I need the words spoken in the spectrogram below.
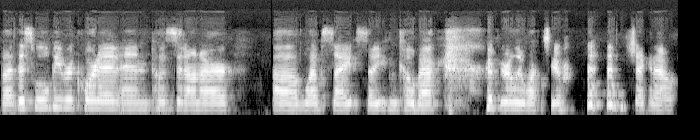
But this will be recorded and posted on our uh, website, so you can go back if you really want to check it out.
